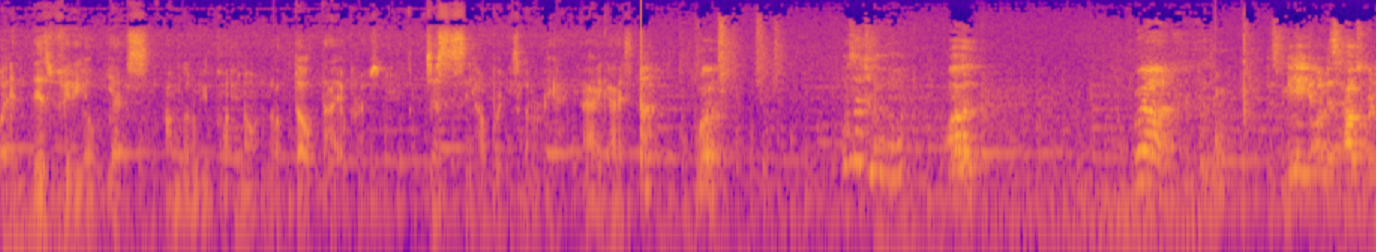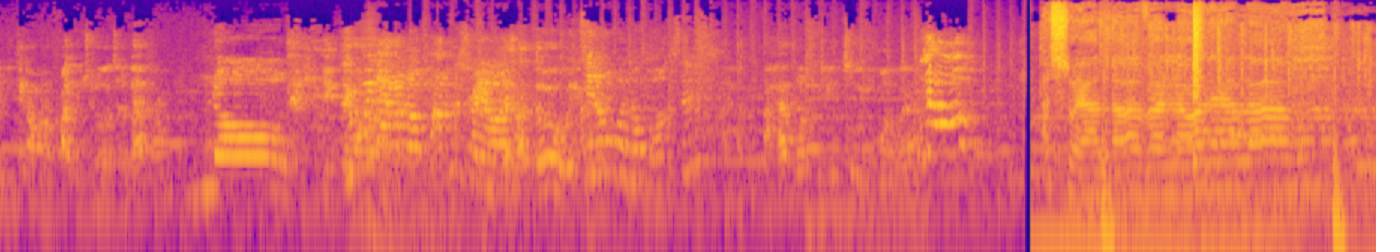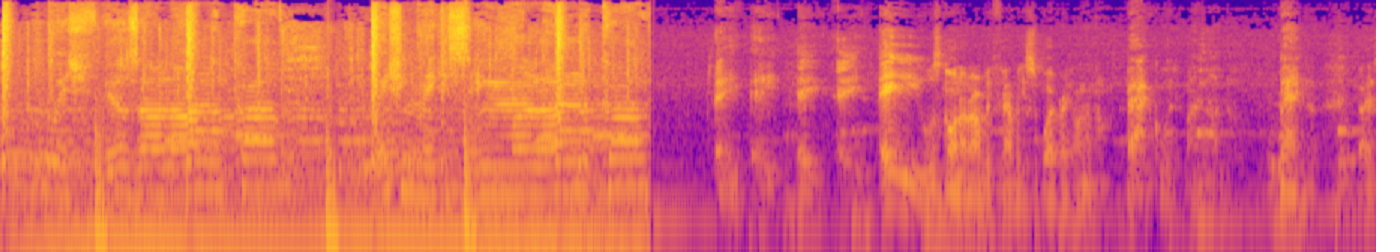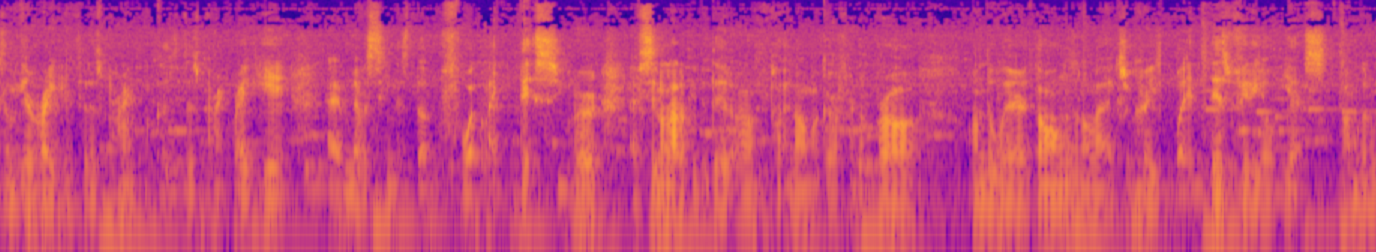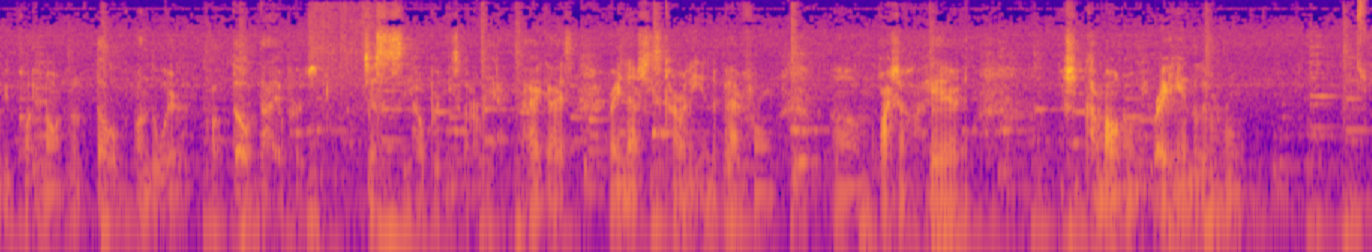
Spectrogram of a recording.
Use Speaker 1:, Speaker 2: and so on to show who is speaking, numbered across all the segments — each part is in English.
Speaker 1: But in this video, yes, I'm gonna be putting on adult diapers just to see how Britney's gonna react. All right, guys? What?
Speaker 2: What's that you want?
Speaker 1: What?
Speaker 2: Bro,
Speaker 1: It's me and you in this house, Britney. You think I wanna fight with you to go to the bathroom?
Speaker 2: no.
Speaker 1: You
Speaker 2: You
Speaker 1: think
Speaker 2: ain't
Speaker 1: I wanna...
Speaker 2: got no Pampers right
Speaker 1: Yes. I do. What you-
Speaker 2: You don't want no boxers?
Speaker 1: I have one for you too if you wanna wear it.
Speaker 2: No!
Speaker 3: I swear I love her, know that I love her. The way feels all on she make it seem all undercover.
Speaker 1: Hey, hey, hey, hey, hey, what's going on, R&B family? It's your boy Rayon, and I'm back with another banger. Guys, let me get right into this prank because this prank right here, I have never seen this done before like this. You heard? I've seen a lot of people did um putting on my girlfriend a bra, underwear, thongs, and all that extra crazy. But in this video, yes, I'm gonna be putting on adult underwear, adult diapers just to see how Britney's gonna react. All right, guys. Right now, she's currently in the bathroom, um, washing her hair. When she come out, I'm gonna be right here in the living room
